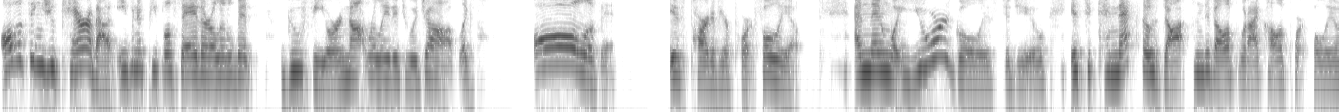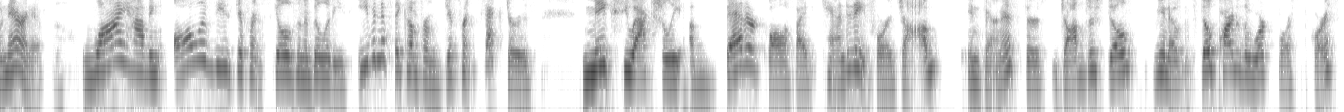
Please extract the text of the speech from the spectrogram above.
all the things you care about, even if people say they're a little bit goofy or not related to a job, like all of it is part of your portfolio. And then what your goal is to do is to connect those dots and develop what I call a portfolio narrative. Why having all of these different skills and abilities, even if they come from different sectors, makes you actually a better qualified candidate for a job. In fairness, their jobs are still, you know, still part of the workforce, of course,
